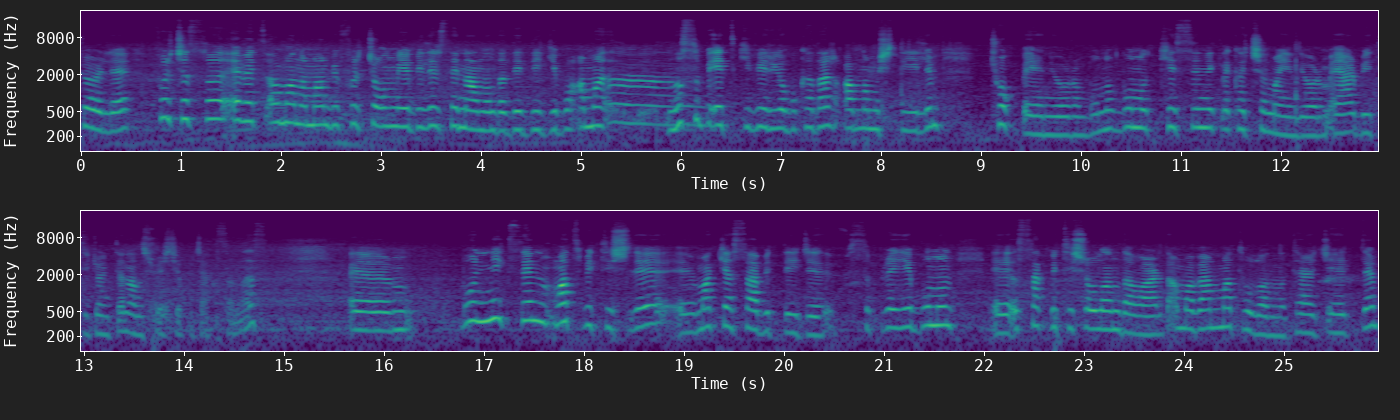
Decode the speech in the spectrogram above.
Şöyle fırçası evet aman aman bir fırça olmayabilir senin anında dediği gibi ama nasıl bir etki veriyor bu kadar anlamış değilim. Çok beğeniyorum bunu. Bunu kesinlikle kaçırmayın diyorum eğer Beauty Joint'ten alışveriş yapacaksanız. Ee, bu NYX'in mat bitişli e, makyaj sabitleyici spreyi. Bunun e, ıslak bitişli olanı da vardı ama ben mat olanını tercih ettim.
